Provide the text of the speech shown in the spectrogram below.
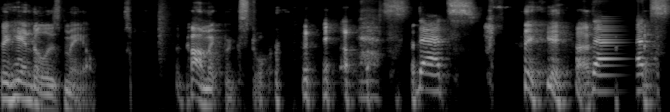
They handle his mail. A comic book store. That's that's yeah. that's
